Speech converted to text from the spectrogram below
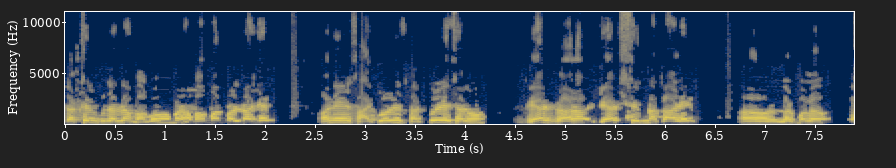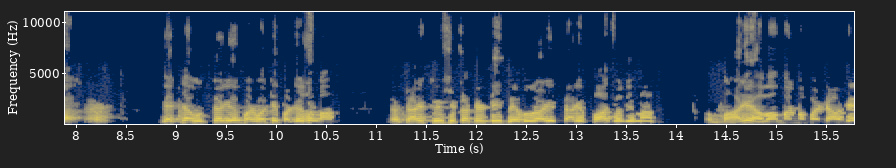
દક્ષિણ ગુજરાતના ભાગોમાં પણ હવામાન પલટાશે અને સાયક્લોનિક સર્ક્યુલેશનો જેટ ધારા જેટ સ્ટ્રીમના કારણે લગભગ દેશના ઉત્તરીય પર્વતીય પ્રદેશોમાં તારીખ ત્રીસ એકત્રીસથી ફેબ્રુઆરી તારીખ પાંચ સુધીમાં ભારે હવામાનમાં પલટાવ છે.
